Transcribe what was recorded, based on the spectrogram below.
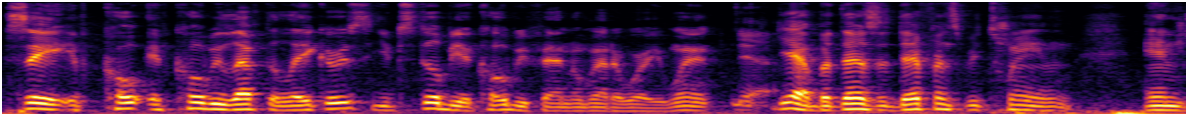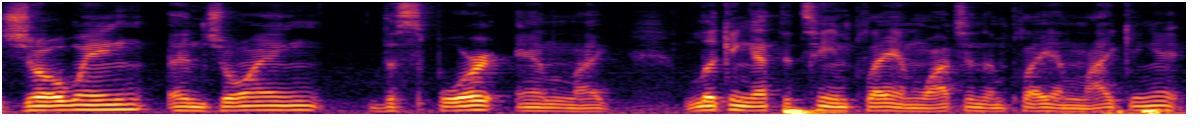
say if Kobe, if Kobe left the Lakers, you'd still be a Kobe fan no matter where he went. yeah, yeah, but there's a difference between enjoying enjoying the sport and like looking at the team play and watching them play and liking it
